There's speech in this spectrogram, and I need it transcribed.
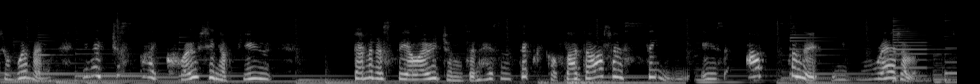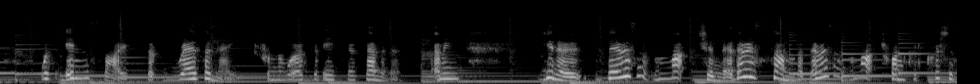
to women, you know, just by quoting a few feminist theologians in his encyclical. Laudato Si is absolutely redolent with insights that resonate from the work of ecofeminists. I mean, you know, there isn't much in there. There is some, but there isn't much one could criticise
